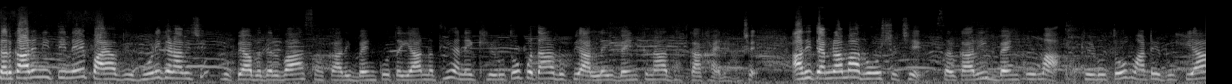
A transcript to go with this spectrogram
સરકારી નીતિને પાયા વિહોણી ગણાવી છે. રૂપિયા બદલવા સહકારી બેંકો તૈયાર નથી અને ખેડૂતો પોતાના રૂપિયા લઈ બેંકના ધક્કા ખાઈ રહ્યા છે. આથી તેમનામાં રોષ છે. સરકારી બેંકોમાં ખેડૂતો માટે રૂપિયા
